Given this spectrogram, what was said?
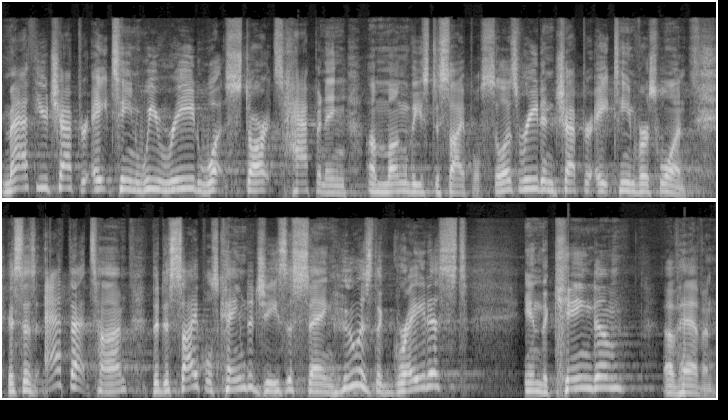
Matthew chapter 18, we read what starts happening among these disciples. So let's read in chapter 18, verse 1. It says, At that time, the disciples came to Jesus saying, Who is the greatest in the kingdom of heaven?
